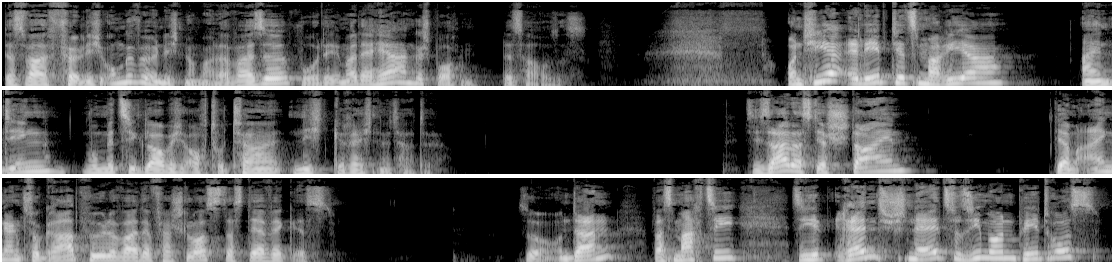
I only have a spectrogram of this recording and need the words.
Das war völlig ungewöhnlich. Normalerweise wurde immer der Herr angesprochen des Hauses. Und hier erlebt jetzt Maria ein Ding, womit sie, glaube ich, auch total nicht gerechnet hatte. Sie sah, dass der Stein, der am Eingang zur Grabhöhle war, der verschloss, dass der weg ist. So, und dann, was macht sie? Sie rennt schnell zu Simon Petrus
